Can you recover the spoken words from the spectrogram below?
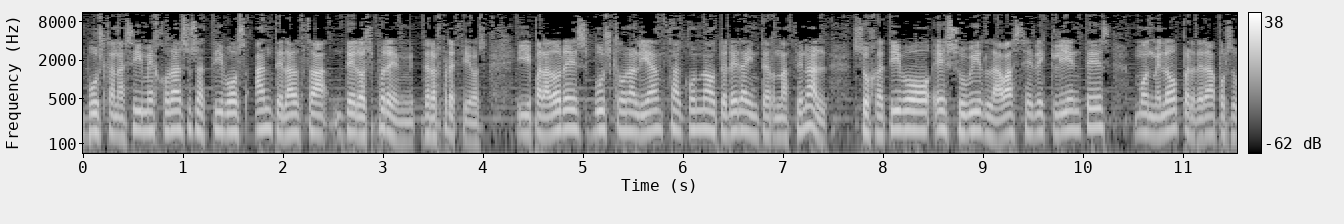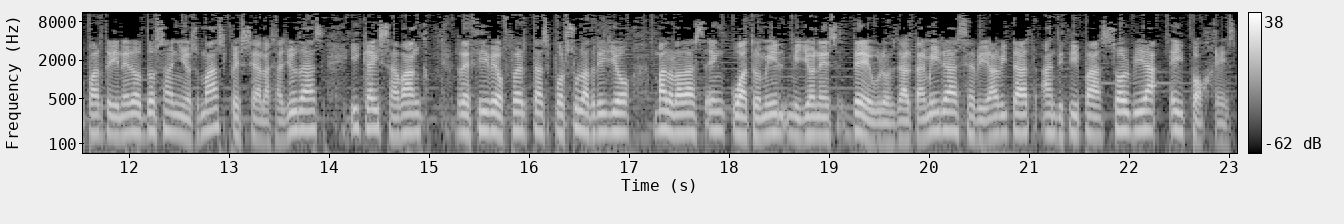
Buscan así mejorar sus activos ante el alza de los, de los precios. Y Paradores busca una alianza con una hotelera internacional. Su objetivo es subir la base de clientes. Montmeló perderá por su parte dinero dos años más pese a las ayudas y CaixaBank recibe ofertas por su ladrillo valoradas en 4.000 millones de euros. De Altamira, Servihabitat anticipa Solvia e Hipoges.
